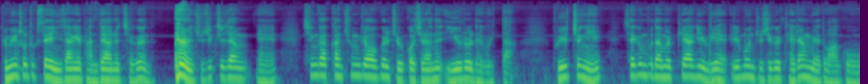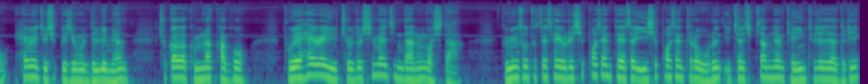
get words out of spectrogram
금융소득세 인상에 반대하는 측은 주식시장에 심각한 충격을 줄 것이라는 이유를 내고 있다. 부유층이 세금 부담을 피하기 위해 일본 주식을 대량 매도하고 해외 주식 비중을 늘리면 주가가 급락하고 부의 해외 유출도 심해진다는 것이다. 금융소득세 세율이 10%에서 20%로 오른 2013년 개인 투자자들이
